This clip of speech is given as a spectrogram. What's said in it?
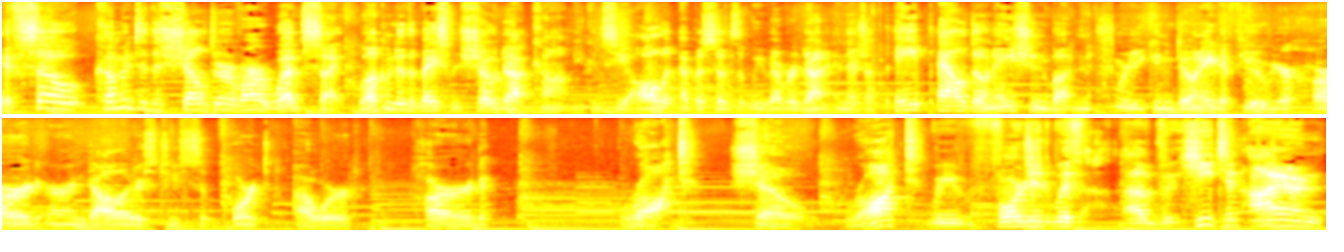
If so, come into the shelter of our website, welcome to thebasementshow.com. You can see all the episodes that we've ever done, and there's a PayPal donation button where you can donate a few of your hard earned dollars to support our hard wrought show. Wrought? We forge it with uh, heat and iron.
